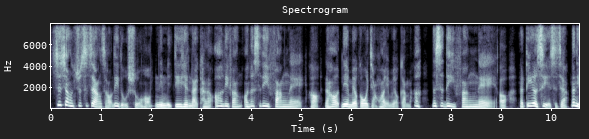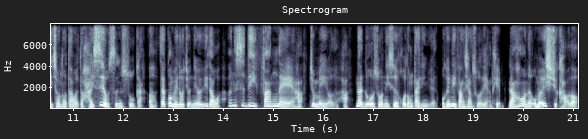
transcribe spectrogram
就像就是这样子哦。例如说哈，你们第一天来看到哦，丽芳哦，那是丽芳呢，好，然后你也没有跟我讲话，也没有干嘛啊，那是丽芳呢，哦，那第二次也是这样，那你从头到尾都还是有生疏感哦。再过没多久，你又遇到我啊，那是丽芳呢，哈，就没有了。哈，那如果说你是活动带领员，我跟丽芳相处了两天，然后呢，我们一起去烤肉，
